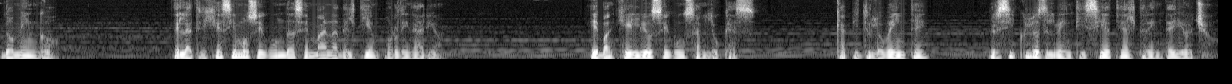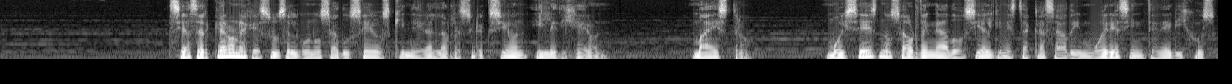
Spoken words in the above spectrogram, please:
Domingo de la 32 segunda semana del tiempo ordinario. Evangelio según San Lucas, capítulo 20, versículos del 27 al 38. Se acercaron a Jesús algunos saduceos que niegan la resurrección y le dijeron, Maestro, Moisés nos ha ordenado si alguien está casado y muere sin tener hijos,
